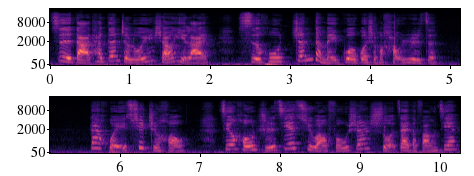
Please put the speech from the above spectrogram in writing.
自打他跟着罗云裳以来，似乎真的没过过什么好日子。待回去之后，惊鸿直接去往浮生所在的房间。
